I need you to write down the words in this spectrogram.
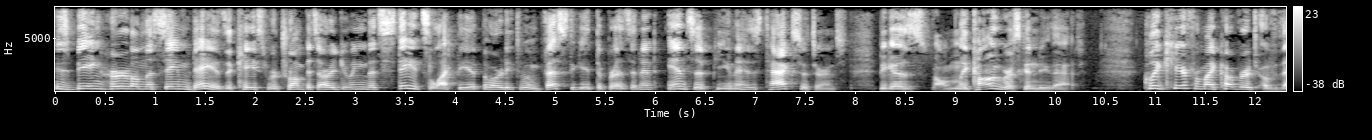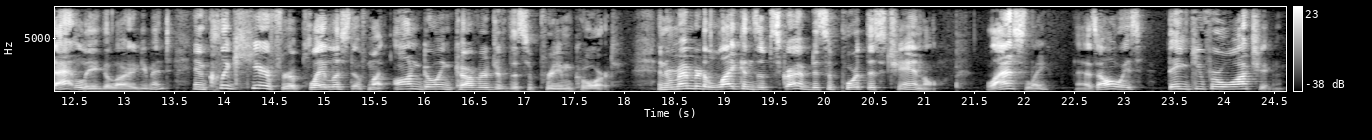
is being heard on the same day as a case where Trump is arguing that states lack the authority to investigate the president and subpoena his tax returns, because only Congress can do that. Click here for my coverage of that legal argument, and click here for a playlist of my ongoing coverage of the Supreme Court. And remember to like and subscribe to support this channel. Lastly, as always, thank you for watching.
